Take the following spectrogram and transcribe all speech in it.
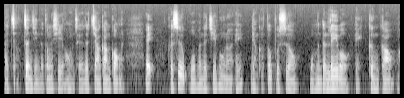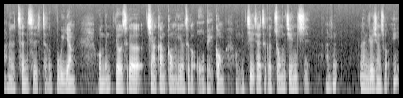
来讲正经的东西哦，这个架杠杠哎，哎，可是我们的节目呢，哎，两个都不是哦，我们的 level 哎更高哇，那个层次整个不一样。我们有这个架杠杠，也有这个欧北共，我们介在这个中间值啊。那你就想说，哎，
